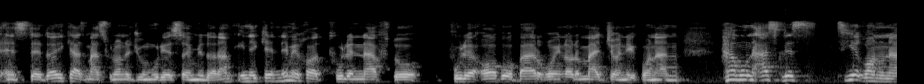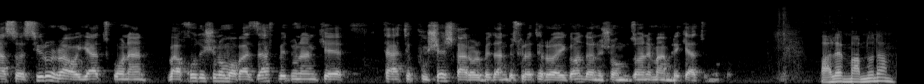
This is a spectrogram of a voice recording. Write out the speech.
استعدایی که از مسئولان جمهوری اسلامی دارم اینه که نمی‌خواد پول نفت و پول آب و برق و اینا رو مجانی کنن. همون اصل سی قانون اساسی رو رعایت کنن و خودشون رو موظف بدونن که تحت پوشش قرار بدن به صورت رایگان دانش آموزان مملکتمون رو. بله ممنونم.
